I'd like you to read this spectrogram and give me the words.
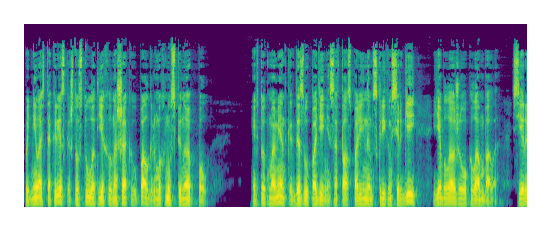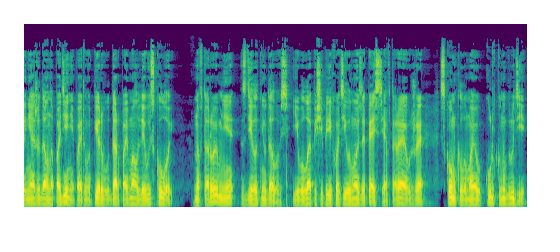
Поднялась так резко, что стул отъехал на шаг и упал, громыхнув спиной об пол. И в тот момент, когда звук падения совпал с Полиным с криком «Сергей!», я была уже около амбала. Серый не ожидал нападения, поэтому первый удар поймал левой скулой но вторую мне сделать не удалось. Его лапище перехватило мое запястье, а вторая уже скомкала мою куртку на груди.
